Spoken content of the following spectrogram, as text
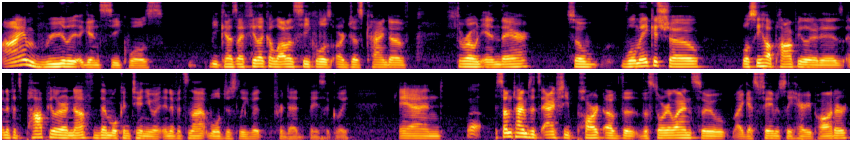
I'm really against sequels because I feel like a lot of sequels are just kind of thrown in there. So we'll make a show, we'll see how popular it is, and if it's popular enough, then we'll continue it, and if it's not, we'll just leave it for dead, basically. And Well, sometimes it's actually part of the the storyline. So I guess famously Harry Potter,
